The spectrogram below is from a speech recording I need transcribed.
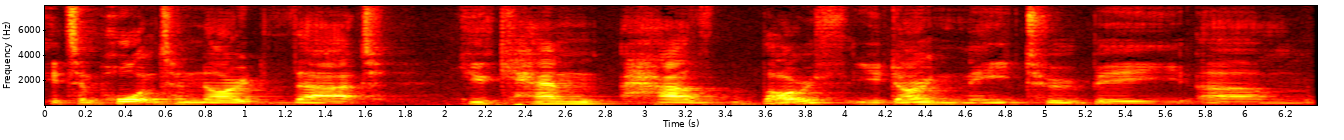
it's important to note that you can have both. You don't need to be. Um,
